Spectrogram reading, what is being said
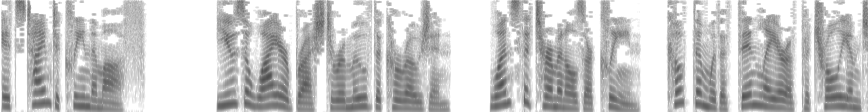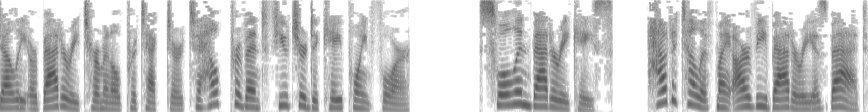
it's time to clean them off. Use a wire brush to remove the corrosion. Once the terminals are clean, coat them with a thin layer of petroleum jelly or battery terminal protector to help prevent future decay. Point 4. Swollen battery case. How to tell if my RV battery is bad.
